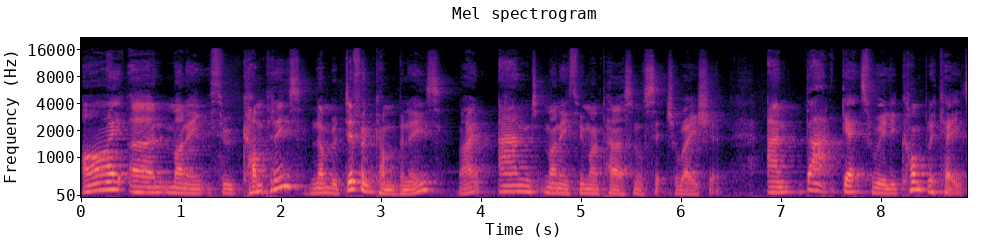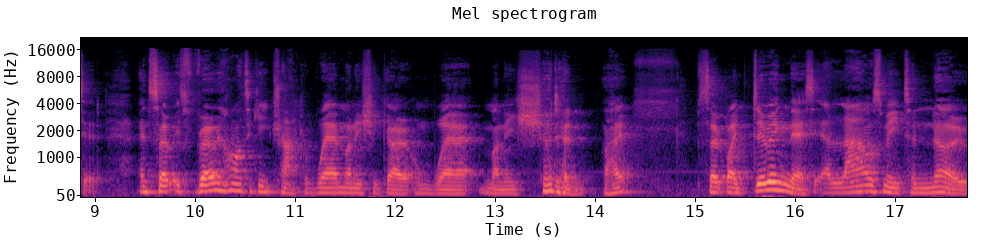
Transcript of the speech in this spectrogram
I earn money through companies, a number of different companies, right? And money through my personal situation. And that gets really complicated and so it's very hard to keep track of where money should go and where money shouldn't, right? So by doing this, it allows me to know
